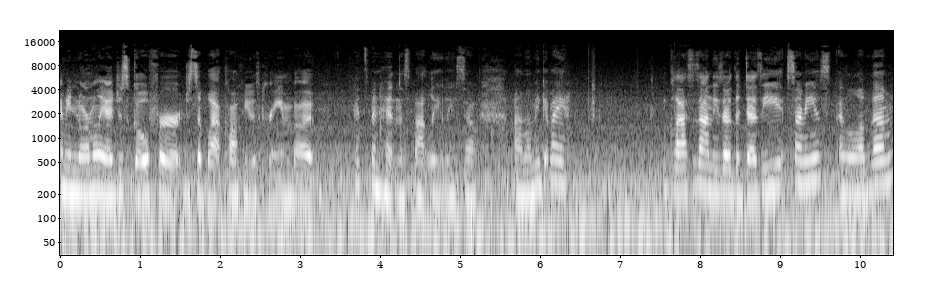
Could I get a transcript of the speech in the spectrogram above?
I mean, normally I just go for just a black coffee with cream, but it's been hitting the spot lately. So um, let me get my glasses on. These are the Desi Sunnies. I love them.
